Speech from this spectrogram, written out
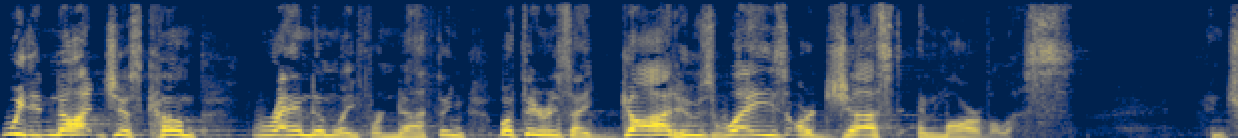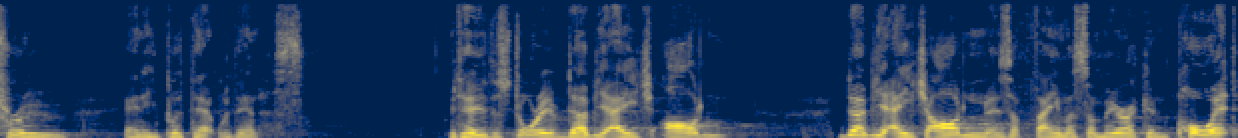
We did not just come randomly for nothing, but there is a God whose ways are just and marvelous and true, and He put that within us. Me tell you the story of W.H. Auden. W.H. Auden is a famous American poet.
